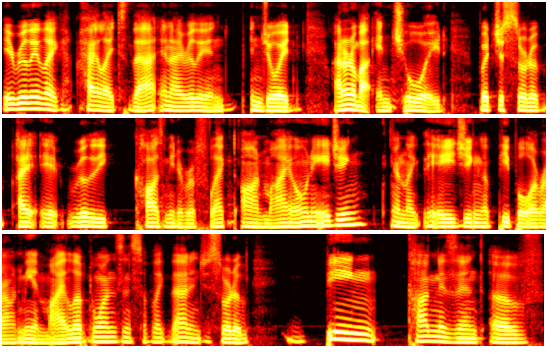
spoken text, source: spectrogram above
it really like highlights that. And I really en- enjoyed, I don't know about enjoyed, but just sort of, I, it really caused me to reflect on my own aging and like the aging of people around me and my loved ones and stuff like that. And just sort of being cognizant of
